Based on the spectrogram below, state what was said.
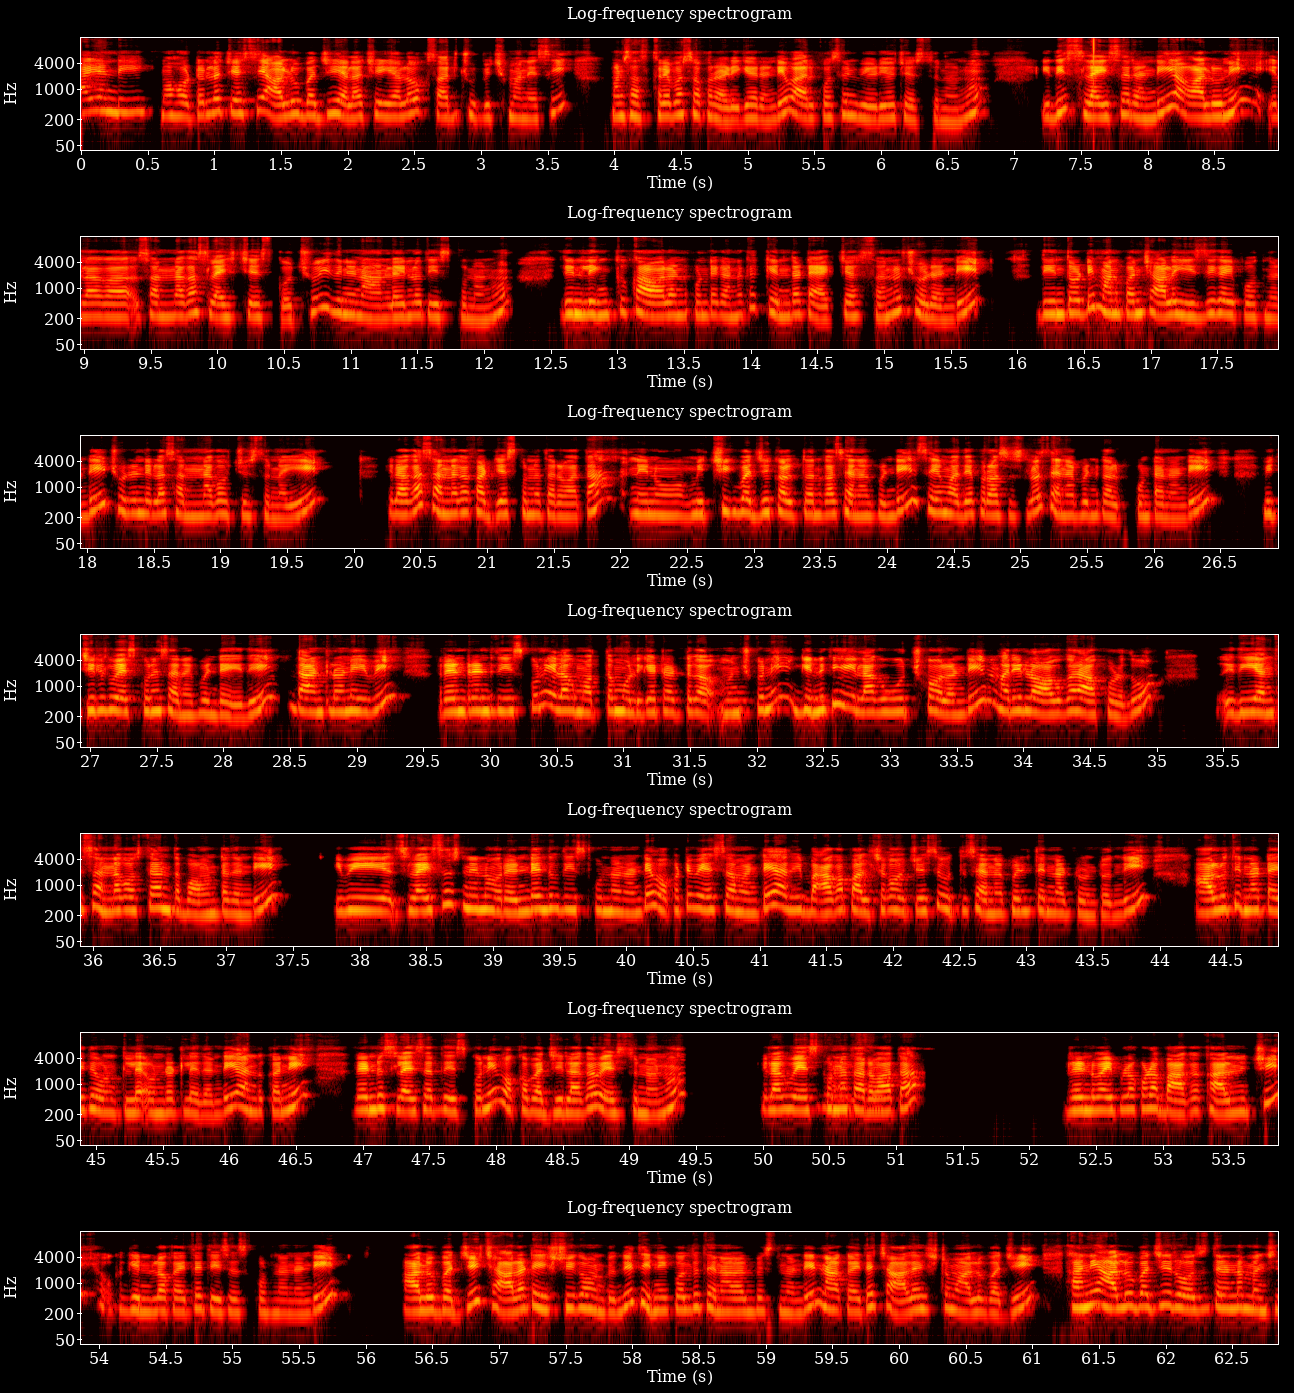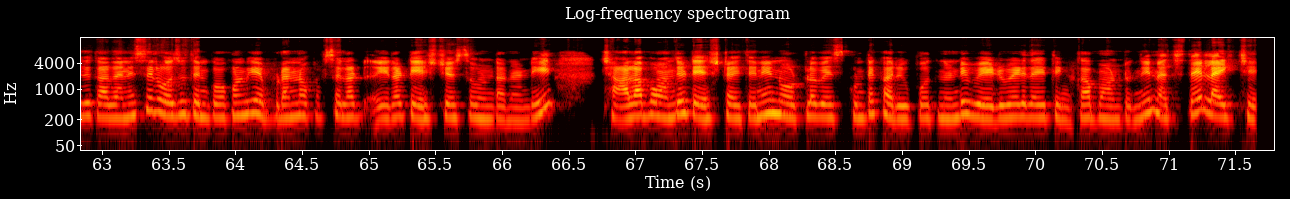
Hi అండి. మా హోటల్లో చేసి ఆలూ బజ్జీ ఎలా చేయాలో ఒకసారి చూపించమనేసి మన సబ్స్క్రైబర్స్ ఒకరు అడిగారండి. వారి కోసం వీడియో చేస్తున్నాను. ఇది స్లైసర్ అండి. ఆలూని ఇలాగా సన్నగా స్లైస్ చేసుకోవచ్చు. ఇది నేను ఆన్లైన్లో తీసుకున్నాను. దీని లింక్ కావాలనుకుంటే కనుక కింద ట్యాగ్ చేస్తాను. చూడండి. దీంతో మన పని చాలా ఈజీగా అయిపోతుందండి. చూడండి ఇలా సన్నగా వచ్చేస్తున్నాయి. ఇలాగా సన్నగా కట్ చేసుకున్న తర్వాత నేను మిర్చికి బజ్జీ కలుపుతాను కదా శనగపిండి. సేమ్ అదే ప్రాసెస్లో శనగపిండి కలుపుకుంటానండి. మిర్చిలకు వేసుకునే శనగపిండి ఇది. దాంట్లోనే ఇవి రెండు రెండు తీసుకుని ఇలాగ మొత్తం ఉలిగేటట్టుగా ముంచుకుని గిన్నెకి ఇలాగ ఊడ్చుకోవాలండి. మరి లావుగా రాకూడదు. ఇది ఎంత సన్నగా వస్తే అంత బాగుంటుందండి. ఇవి స్లైసెస్ నేను రెండు ఎందుకు తీసుకున్నానంటే ఒకటి వేసామంటే అది బాగా పలచగా వచ్చేసి ఉత్తి శనగపిండి తిన్నట్టు ఉంటుంది. ఆలు తిన్నట్టు అయితే ఉండట్లేదండి. అందుకని రెండు స్లైసర్ తీసుకుని ఒక బజ్జీలాగా వేస్తున్నాను. ఇలాగ వేసుకున్న తర్వాత రెండు వైపులా కూడా బాగా కాలనిచ్చి ఒక గిన్నెలోకి అయితే తీసేసుకుంటున్నానండి. ఆలు బజ్జీ చాలా టేస్టీగా ఉంటుంది. తినే కొలది తినాలనిపిస్తుందండి. నాకైతే చాలా ఇష్టం ఆలు బజ్జీ. కానీ ఆలు బజ్జీ రోజు తినడం మంచిది కాదనేసి రోజు తినుకోకుండా ఎప్పుడైనా ఒకసారి ఇలా టేస్ట్ చేస్తూ ఉంటానండి. చాలా బాగుంది టేస్ట్ అయితేనే నోట్లో వేసుకుంటే కరిగిపోతుందండి. వేడి వేడిది అయితే ఇంకా బాగుంటుంది. నచ్చితే లైక్ చేయండి.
